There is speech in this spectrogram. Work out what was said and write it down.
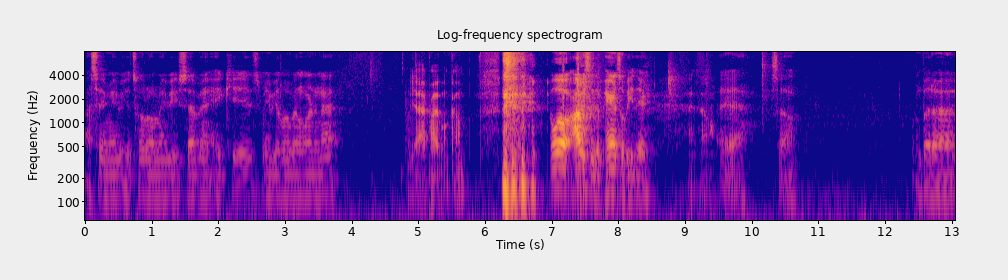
I say maybe a total of maybe seven, eight kids, maybe a little bit more than that. Yeah, I probably won't come. Well, obviously the parents will be there. I know. Yeah. So. But uh.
